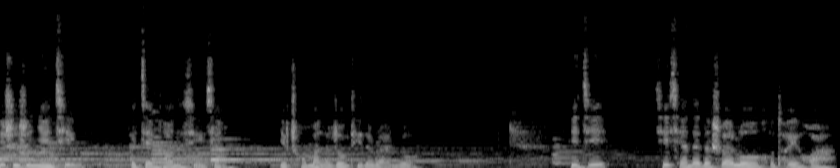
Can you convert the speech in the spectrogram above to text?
即使是年轻和健康的形象，也充满了肉体的软弱，以及其潜在的衰落和退化。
